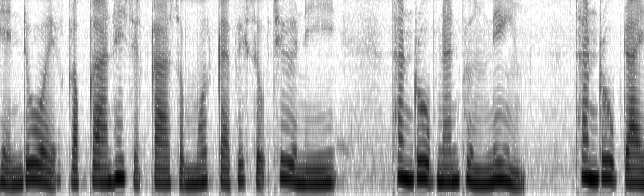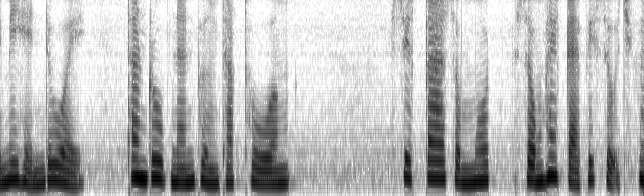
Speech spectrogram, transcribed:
เห็นด้วยกับการให้สิกกาสมมุติแก่ภิกษุชื่อนี้ ท่านรูปนั้นพึงนิ่ง ท่านรูปใดไม่เห็นด้วย ท่านรูปนั้นพึงทักท้วงสิกาสมมุติสงให้แก่ภิกษุชื่อ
